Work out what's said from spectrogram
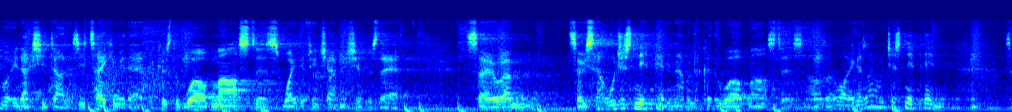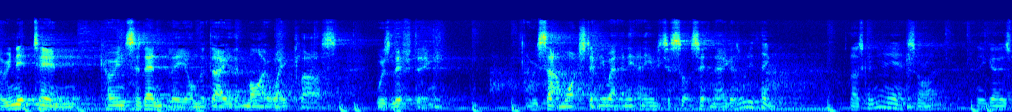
what he'd actually done is he'd taken me there because the World Masters weightlifting championship was there. So um, so he said, oh, we'll just nip in and have a look at the World Masters. And I was like, why? He goes, oh, we'll just nip in. So we nipped in, coincidentally, on the day that my weight class was lifting. And we sat and watched it, and he went, and he, and he was just sort of sitting there. He goes, what do you think? And I was going, yeah, yeah, it's all right. And he goes,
